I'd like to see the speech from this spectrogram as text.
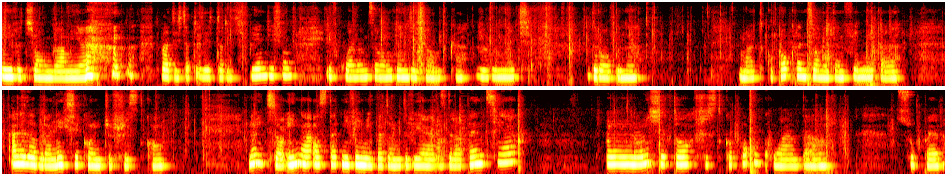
I wyciągam je 20, 30, 40, 50 i wkładam całą 50, żeby mieć drobny. Matko, pokręcony ten filmik, ale, ale dobra, niech się kończy wszystko. No i co? I na ostatni filmik będą dwie zdrapencje. No i się to wszystko poukłada. Super.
